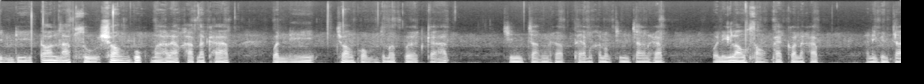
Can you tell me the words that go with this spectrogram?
ยินดีต้อนรับสู่ช่องบุ๊กมาแล้วครับนะครับ วันนี้ช่องผมจะมาเปิดการ์ดชินจังนะครับ แถมขนมชินจังนะครับ วันนี้ลองสองแพ็คก่อนนะครับ อันนี้เป็นจา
